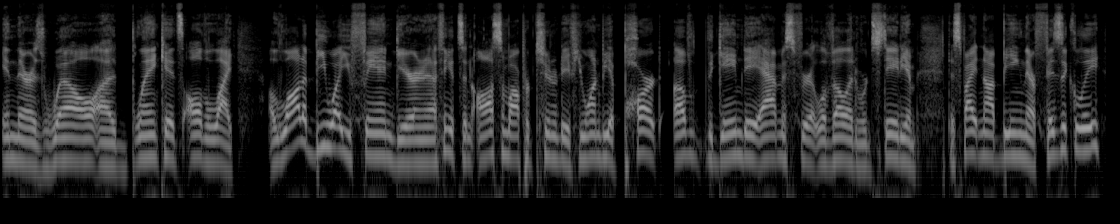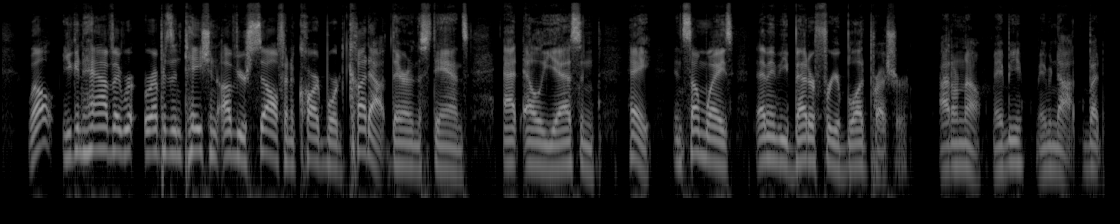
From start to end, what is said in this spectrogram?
in there as well, uh, blankets, all the like. A lot of BYU fan gear, and I think it's an awesome opportunity if you want to be a part of the game day atmosphere at LaVell Edwards Stadium. Despite not being there physically, well, you can have a re- representation of yourself in a cardboard cutout there in the stands at LES. And hey, in some ways, that may be better for your blood pressure. I don't know. Maybe, maybe not. But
